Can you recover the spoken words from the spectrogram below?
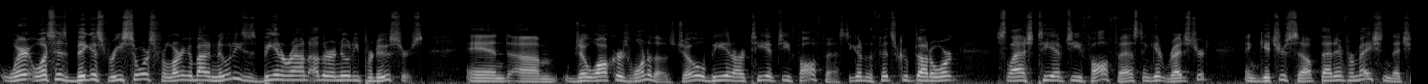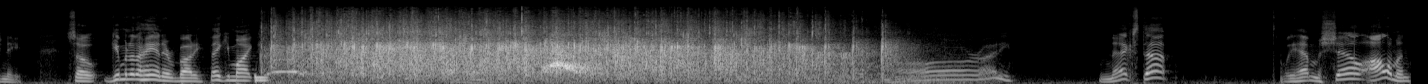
where what's his biggest resource for learning about annuities is being around other annuity producers. And um, Joe Walker is one of those. Joe will be at our TFG Fall Fest. You go to thefitzgroup.org slash TFG Fall Fest and get registered and get yourself that information that you need. So give him another hand, everybody. Thank you, Mike. Next up, we have Michelle Alleman,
